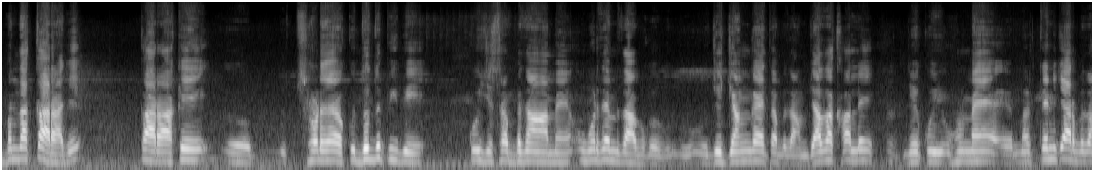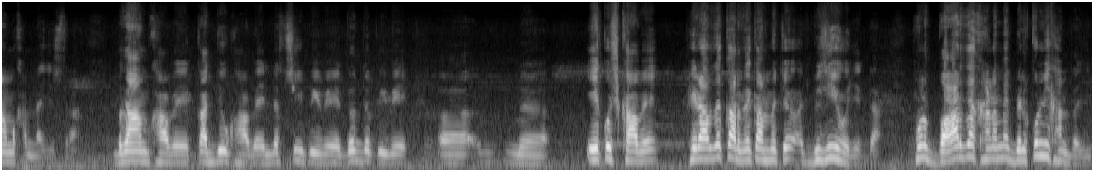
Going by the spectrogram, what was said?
ਬੰਦਾ ਘਰ ਆ ਜੇ ਘਰ ਆ ਕੇ ਥੋੜਾ ਜਿਹਾ ਕੋਈ ਦੁੱਧ ਪੀਵੇ ਕੋਈ ਜਿਸ ਤਰ੍ਹਾਂ ਬਦਾਮ ਹੈ ਉਮਰ ਦੇ ਮੁਤਾਬਕ ਜੇ ਜੰਗ ਹੈ ਤਾਂ ਬਦਾਮ ਜ਼ਿਆਦਾ ਖਾ ਲੇ। ਜੇ ਕੋਈ ਹੁਣ ਮੈਂ ਮੈਂ ਤਿੰਨ ਚਾਰ ਬਦਾਮ ਖਾਂਦਾ ਜਿਸ ਤਰ੍ਹਾਂ। ਬਦਾਮ ਖਾਵੇ ਕਾਜੂ ਖਾਵੇ ਲੱਸੀ ਪੀਵੇ ਦੁੱਧ ਪੀਵੇ ਇਹ ਕੁਝ ਖਾਵੇ ਫਿਰ ਆਪਦੇ ਘਰ ਦੇ ਕੰਮ 'ਚ ਬਿਜ਼ੀ ਹੋ ਜਾਂਦਾ ਹੁਣ ਬਾਹਰ ਦਾ ਖਾਣਾ ਮੈਂ ਬਿਲਕੁਲ ਨਹੀਂ ਖਾਂਦਾ ਜੀ।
